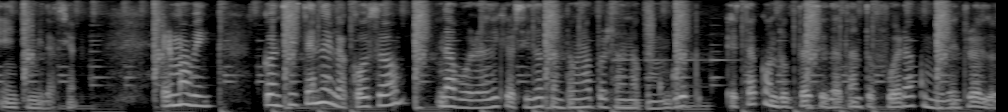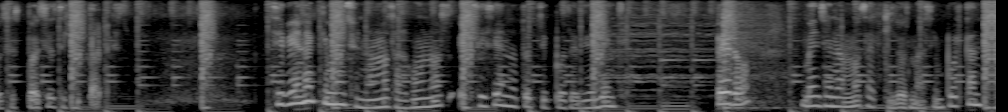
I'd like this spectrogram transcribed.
intimidación. El mobbing consiste en el acoso laboral ejercido tanto a una persona como a un grupo. Esta conducta se da tanto fuera como dentro de los espacios digitales. Si bien aquí mencionamos algunos, existen otros tipos de violencia, pero mencionamos aquí los más importantes.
